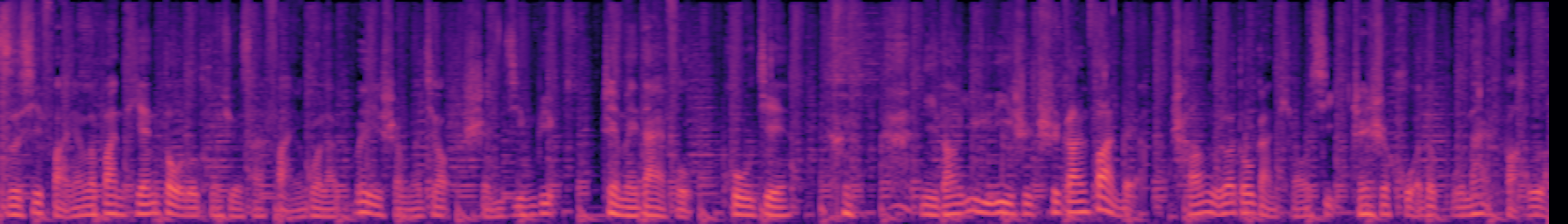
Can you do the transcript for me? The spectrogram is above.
仔细反应了半天，豆豆同学才反应过来为什么叫神经病。这枚大夫扑街，哼 你当玉帝是吃干饭的呀？嫦娥都敢调戏，真是活得不耐烦了。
